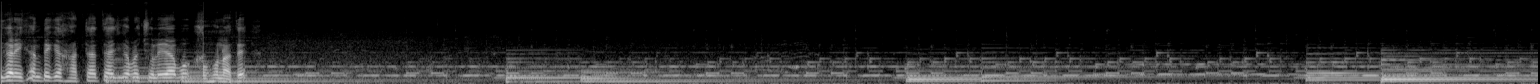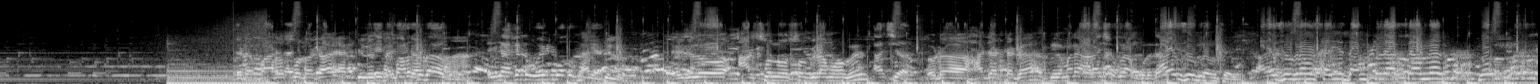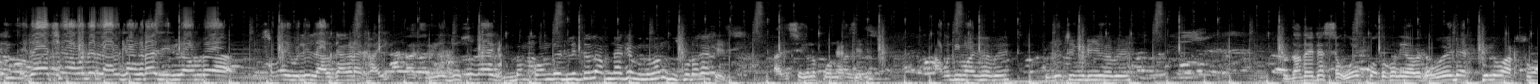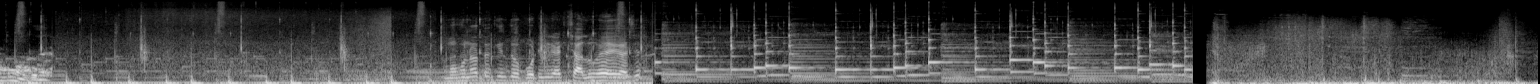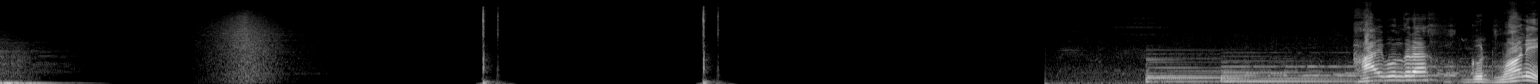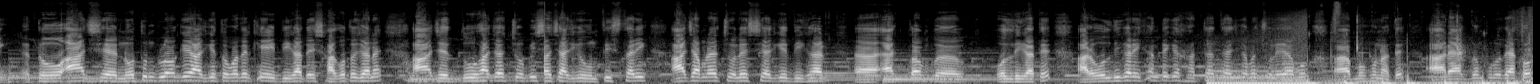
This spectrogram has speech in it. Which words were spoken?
এখান থেকে হাঁটতে হাঁটতে আজকে আমরা চলে যাব মোহনাতে। বারোশো টাকা এক কিলো বারোশো টাকা এখানে ওয়েট কত এক কিলো। এগুলো আটশো নশো গ্রাম হবে। আচ্ছা। ওটা হাজার টাকা। মানে আড়াইশো গ্রাম করে আড়াইশো গ্রাম সাইজ আড়াইশো গ্রাম সাইজের দাম চলে যাচ্ছে আপনার এটা আছে আমাদের লাল কাঁকড়া যেগুলো আমরা সবাই বলি লাল কাঁকড়া খাই। আচ্ছা। দুশো টাকা একদম কম রেট নিতে হলে আপনাকে মিনিমাম দুশো টাকা কেজি। আচ্ছা সেগুলো কোন মাছ কেজি। আমদি মাছ হবে পুজো চিংড়ি হবে। দাদা এটা ওয়েট কতখানি হবে? ওয়েট এক কিলো আটশো মতন হবে। মোহনাতে কিন্তু বোটিং রাইড চালু হয়ে গেছে। হাই বন্ধুরা গুড মর্নিং তো আজ নতুন ব্লগে আজকে তোমাদেরকে এই দীঘাতে স্বাগত জানাই। আজ দু হাজার চব্বিশ আছে আজকে উনত্রিশ তারিখ। আজ আমরা চলে এসেছি আজকে দীঘার একদম ওল দীঘাতে। আর ওল দীঘার এখান থেকে হাঁটতে হাঁটতে আজকে আমরা চলে যাব মোহনাতে। আর একদম পুরো দেখো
